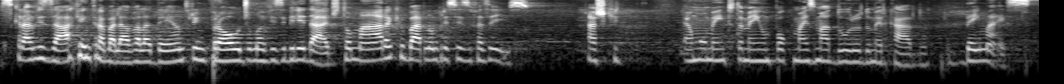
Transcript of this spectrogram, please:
escravizar quem trabalhava lá dentro em prol de uma visibilidade. Tomara que o bar não precise fazer isso. Acho que é um momento também um pouco mais maduro do mercado. Bem mais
